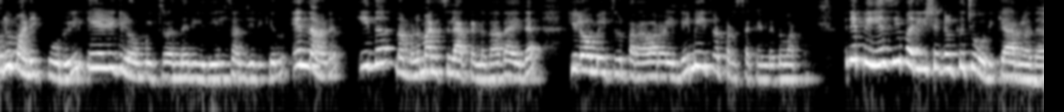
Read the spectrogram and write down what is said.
ഒരു മണിക്കൂറിൽ ഏഴ് കിലോമീറ്റർ എന്ന രീതിയിൽ സഞ്ചരിക്കുന്നു എന്നാണ് ഇത് നമ്മൾ മനസ്സിലാക്കേണ്ടത്. അതായത് കിലോമീറ്റർ പെർ അവർ അല്ലെങ്കിൽ മീറ്റർ പെർ സെക്കൻഡ് എന്ന് പറഞ്ഞു. പിന്നെ പി എസ് സി പരീക്ഷകൾക്ക് ചോദിക്കാറുള്ളത്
